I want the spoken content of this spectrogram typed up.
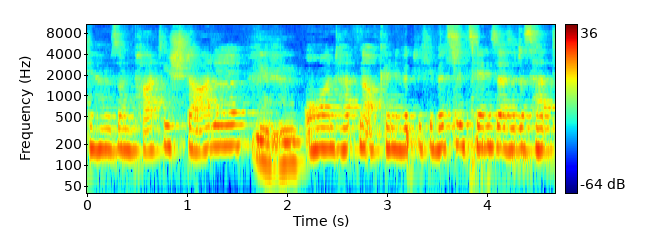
die haben so einen Partystadel mhm. und hatten auch keine wirkliche Wirtslizenz. Also das hat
